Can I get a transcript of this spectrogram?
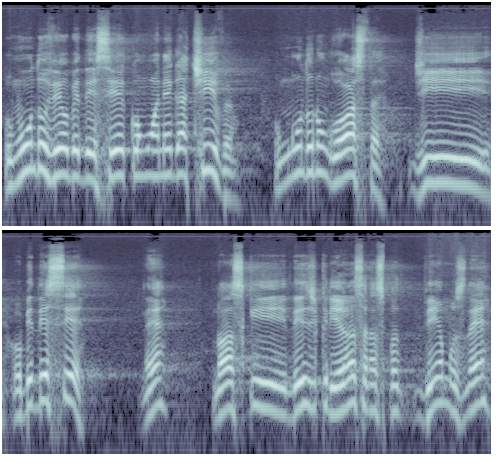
O mundo vê obedecer como uma negativa. O mundo não gosta de obedecer, né? Nós que desde criança nós vemos, né,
